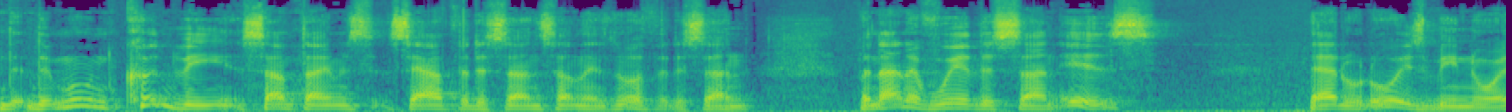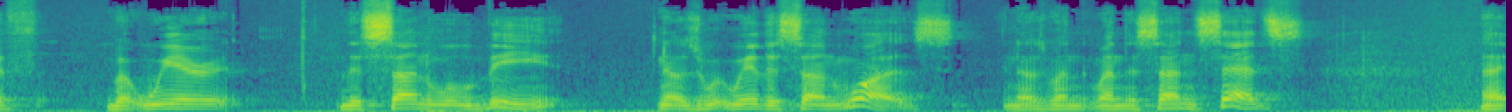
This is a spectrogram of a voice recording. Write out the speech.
the, the moon could be sometimes south of the sun, sometimes north of the sun, but not of where the sun is. That would always be north, but where the sun will be knows where the sun was. You knows when when the sun sets, uh,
